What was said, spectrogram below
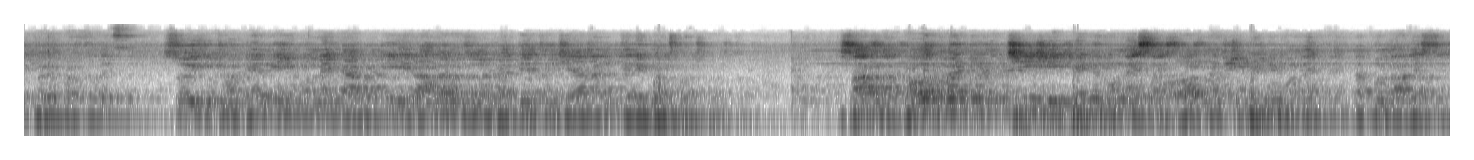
ఉపయోగపడుతుంది. సో ఇటువంటివన్నీ ఉన్నాయి కాబట్టి రాబోయే రోజుల్లో పెద్ద ఎత్తున చేయాలని తెలియపరచుకోవచ్చు. సార్ గవర్నమెంట్ నుంచి పెండింగ్ ఉన్నాయి సార్. గవర్నమెంట్ నుంచి పెండింగ్ ఉన్నాయి. డబ్బులు రాలేదు సార్.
